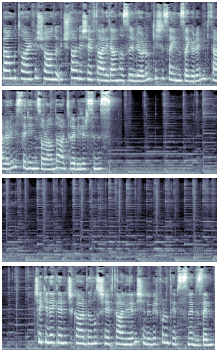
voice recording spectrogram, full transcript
Ben bu tarifi şu anda 3 tane şeftaliden hazırlıyorum. Kişi sayınıza göre miktarları istediğiniz oranda artırabilirsiniz. Çekirdeklerini çıkardığımız şeftalileri şimdi bir fırın tepsisine dizelim.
